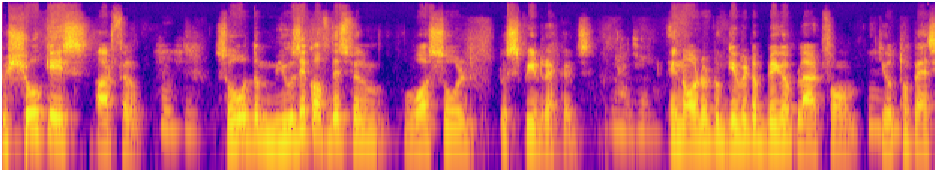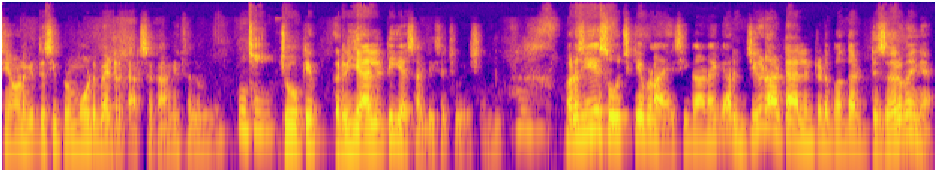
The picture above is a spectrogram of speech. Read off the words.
to showcase our film. So the music of this film was sold to Speed Records. ਹਾਂਜੀ in order to give it a bigger platform ਕਿ ਹਮ। ਉੱਥੋਂ ਪੈਸੇ ਆਉਣਗੇ ਤੇ ਅਸੀਂ ਪ੍ਰਮੋਟ ਬੈਟਰ ਕਰ ਸਕਾਂਗੇ ਫਿਲਮ ਨੂੰ ਜੀ ਜੋ ਕਿ ਰਿਐਲਿਟੀ ਹੈ ਸਾਡੀ ਸਿਚੁਏਸ਼ਨ ਦੀ ਪਰ ਅਸੀਂ ਇਹ ਸੋਚ ਕੇ ਬਣਾਏ ਸੀ ਗਾਣਾ ਕਿ ਯਾਰ ਜਿਹੜਾ ਟੈਲੈਂਟਡ ਬੰਦਾ ਡਿਜ਼ਰਵਿੰਗ ਹੈ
